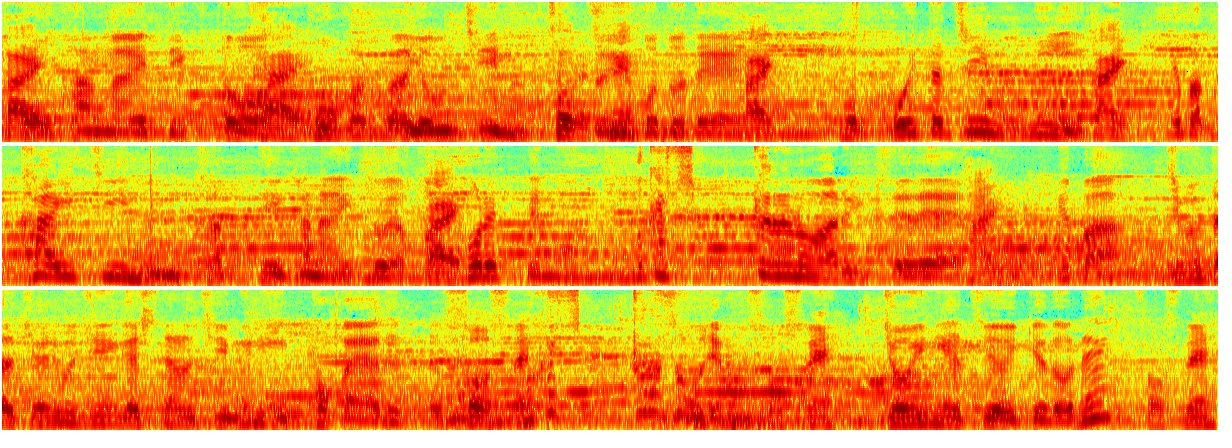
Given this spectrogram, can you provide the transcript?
はい。えていくと、はい。降格が4チームということではい。もうこういったチームに、はい。やっぱ下位チームに勝っていかないとやっぱはい。これってもう昔からの悪い癖で、はい。やっぱ自分たちよりも順位が下のチームにポカやるってそうですね。昔からそうじゃん。そうですね。上位には強いけどね。そうですね。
